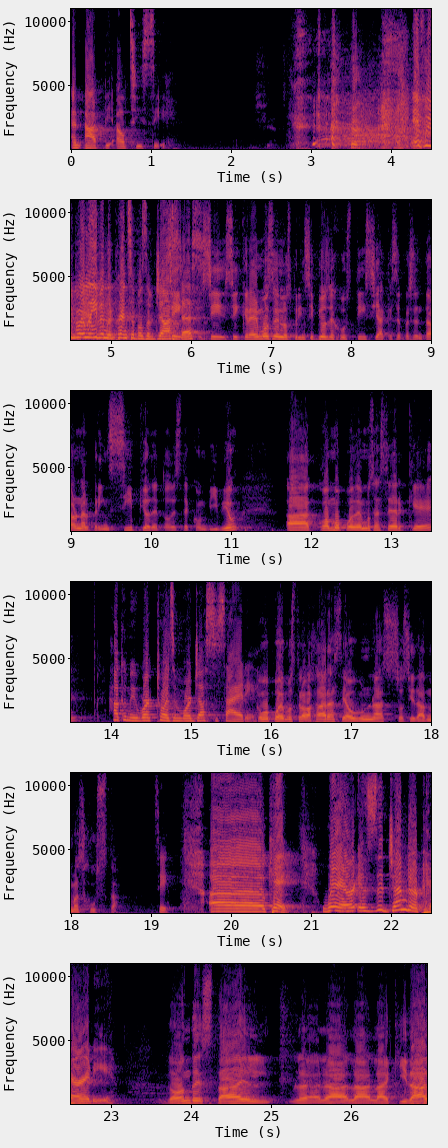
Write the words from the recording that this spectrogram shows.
and at the LTC? if we believe in the principles of justice, si- si creemos en los principios de justicia que se presentaron al principio de todo este convivio, ah, ¿cómo podemos hacer que, how can we work towards a more just society? cómo podemos trabajar hacia una sociedad más justa? See. Uh, okay. Where is the gender parity? ¿Dónde está el- la, la- la- la equidad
